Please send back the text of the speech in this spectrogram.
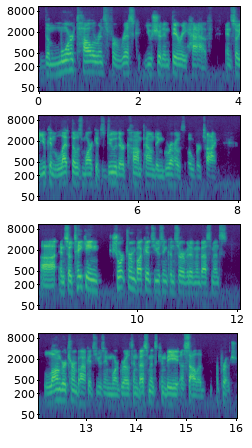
the more tolerance for risk you should, in theory, have. And so you can let those markets do their compounding growth over time. Uh, and so taking short term buckets using conservative investments, longer term buckets using more growth investments can be a solid approach.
